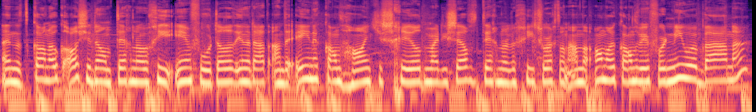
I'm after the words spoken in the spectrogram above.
en het kan ook als je dan technologie invoert, dat het inderdaad aan de ene kant handjes scheelt, maar diezelfde technologie zorgt dan aan de andere kant weer voor nieuwe banen.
